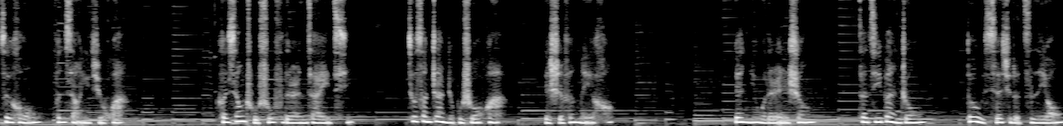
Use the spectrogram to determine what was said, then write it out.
最后分享一句话：和相处舒服的人在一起，就算站着不说话，也十分美好。愿你我的人生。在羁绊中，都有些许的自由，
